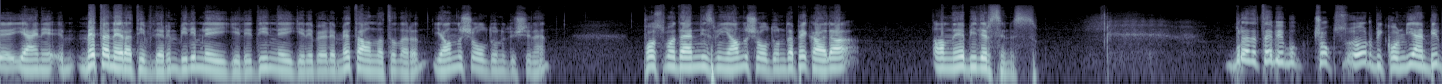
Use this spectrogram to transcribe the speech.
yani meta narratiflerin bilimle ilgili, dinle ilgili böyle meta anlatıların yanlış olduğunu düşünen, postmodernizmin yanlış olduğunu da pekala anlayabilirsiniz. Burada tabii bu çok zor bir konu. Yani bir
